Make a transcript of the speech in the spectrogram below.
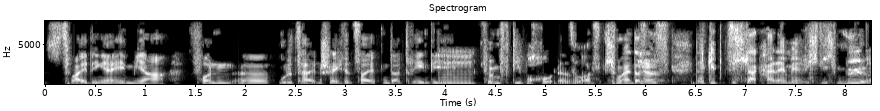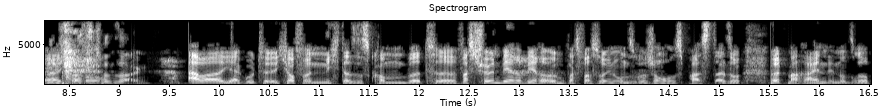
zwei Dinger im Jahr. Von äh, gute Zeiten, schlechte Zeiten, da drehen die Mhm. fünf die Woche oder sowas. Ich meine, das Ja. ist, da gibt sich gar keiner mehr richtig Mühe, Ja, würde ich fast schon sagen. Aber ja gut, ich hoffe nicht, dass es kommen wird. Äh, Was schön wäre, wäre irgendwas, was so in unsere Genres passt. Also hört mal rein in unsere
